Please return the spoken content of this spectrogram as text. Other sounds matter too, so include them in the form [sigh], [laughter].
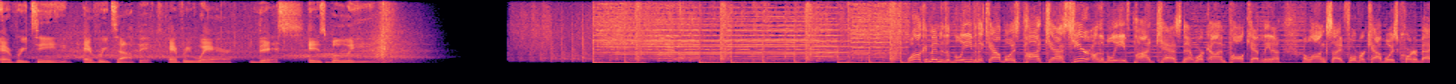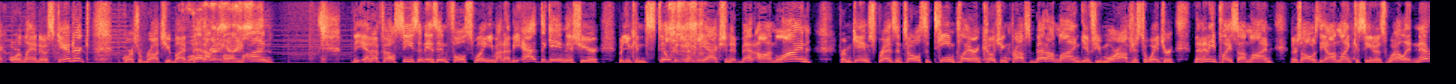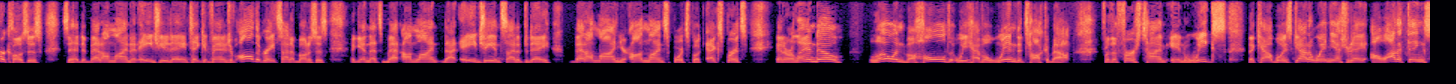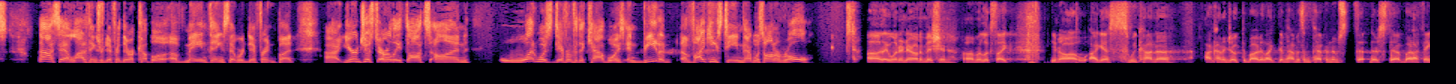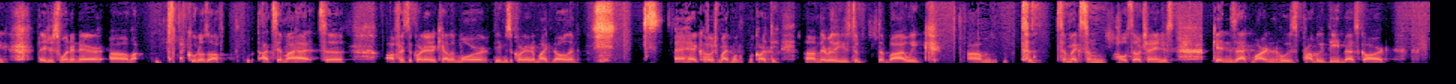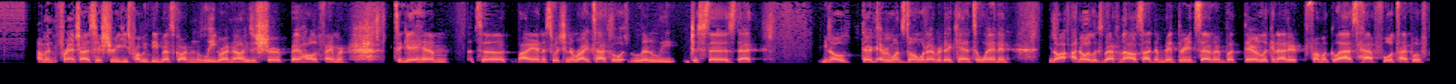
Every team, every topic, everywhere. This is Believe. Welcome into the Believe in the Cowboys podcast here on the Believe Podcast Network. I'm Paul Catalina alongside former Cowboys cornerback Orlando Scandrick. Of course, we're brought to you by Bet Online. The NFL season is in full swing. You might not be at the game this year, but you can still be in the action at Bet Online. From game spreads and totals to team player and coaching props, Bet Online gives you more options to wager than any place online. There's always the online casino as well. It never closes. So head to betonline.ag today and take advantage of all the great sign up bonuses. Again, that's betonline.ag and sign up today. Bet Online, your online sportsbook experts. In Orlando, Lo and behold, we have a win to talk about for the first time in weeks. The Cowboys got a win yesterday. A lot of things, I say a lot of things were different. There were a couple of main things that were different, but uh, your just early thoughts on what was different for the Cowboys and beat a, a Vikings team that was on a roll. Uh, they went in there on a mission. Um, it looks like, you know, I, I guess we kind of, I kind of joked about it, like them having some pep in them step, their step, but I think they just went in there. Um, kudos off. I tip my hat to offensive coordinator Kellen Moore, defensive coordinator Mike Nolan, and head coach Mike McCarthy. Um, they really used the, the bye week um, to to make some wholesale changes, getting Zack Martin, who's probably the best guard I'm in franchise history. He's probably the best guard in the league right now. He's a sure bet Hall of Famer. To get him to buy in and switch into right tackle literally just says that you know they're everyone's doing whatever they can to win. And you know I know it looks bad from the outside them being three and seven but they're looking at it from a glass half full type of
